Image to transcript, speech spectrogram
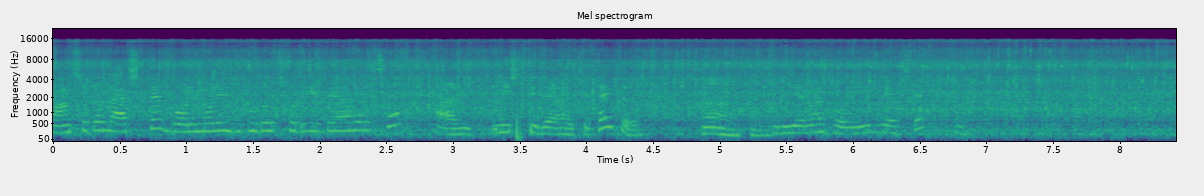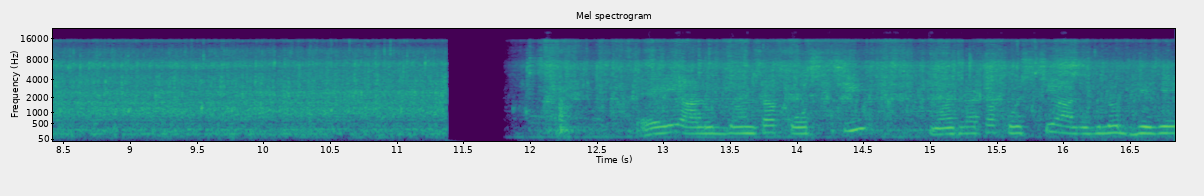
মাংসটা লাস্টে গোলমরিচ গুঁড়ো ছড়িয়ে দেওয়া হয়েছে আর মিষ্টি দেওয়া হয়েছে তাই তো? হ্যাঁ হ্যাঁ। দিয়ে হয়েই গেছে। এই আলুর দমটা কষছি মশলাটা কষছি আলুগুলো ভেজে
